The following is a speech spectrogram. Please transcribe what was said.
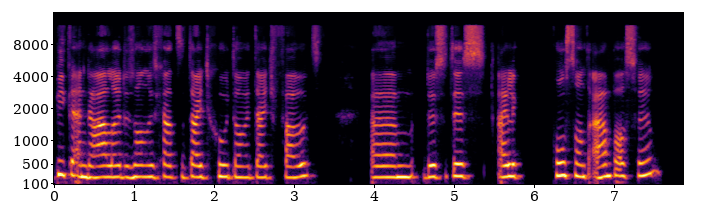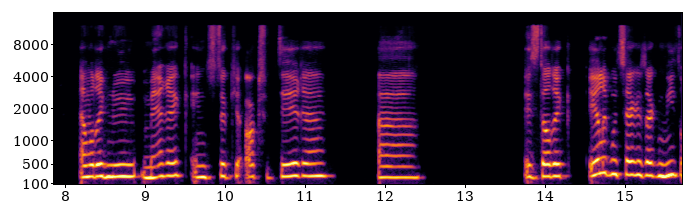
pieken en dalen. Dus dan gaat het een tijdje goed, dan weer een tijdje fout. Dus het is eigenlijk constant aanpassen. En wat ik nu merk in het stukje accepteren, uh, is dat ik eerlijk moet zeggen dat ik niet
